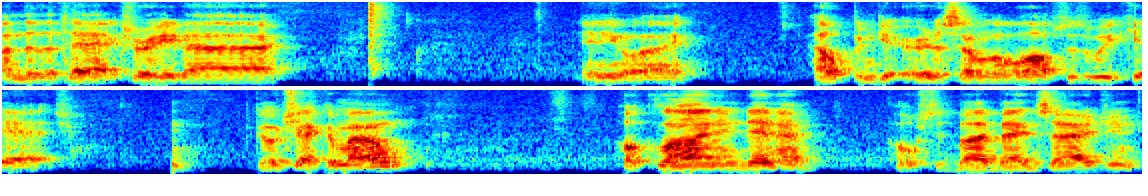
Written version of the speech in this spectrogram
Under the tax radar. Anyway, helping get rid of some of the lobsters we catch. Go check them out. Hook, line, and dinner. hosted by Ben Sargent.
